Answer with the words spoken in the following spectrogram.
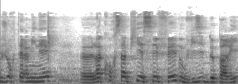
Jour terminé. Euh, la course à pied, c'est fait. Donc, visite de Paris.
